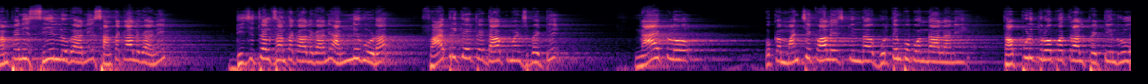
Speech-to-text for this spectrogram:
కంపెనీ సీళ్ళు కానీ సంతకాలు కానీ డిజిటల్ సంతకాలు కానీ అన్నీ కూడా ఫ్యాబ్రికేటెడ్ డాక్యుమెంట్స్ పెట్టి నాయక్లో ఒక మంచి కాలేజ్ కింద గుర్తింపు పొందాలని తప్పుడు ధ్రువపత్రాలు పెట్టినరు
